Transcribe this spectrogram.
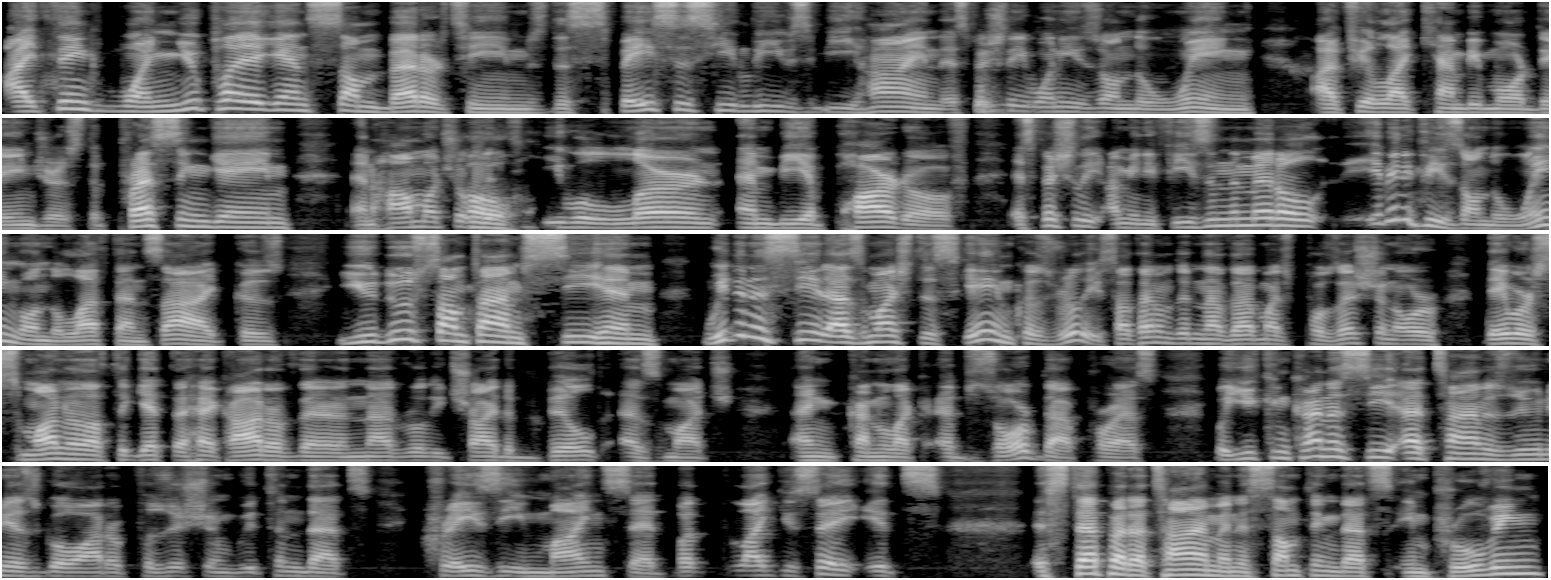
I think when you play against some better teams, the spaces he leaves behind, especially when he's on the wing, I feel like can be more dangerous. The pressing game and how much of oh. it he will learn and be a part of, especially, I mean, if he's in the middle, even if he's on the wing on the left hand side, because you do sometimes see him. We didn't see it as much this game because really Southampton didn't have that much possession, or they were smart enough to get the heck out of there and not really try to build as much and kind of like absorb that press. But you can kind of see at times Nunez go out of position within that crazy mindset. But like you say, it's a step at a time and it's something that's improving.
